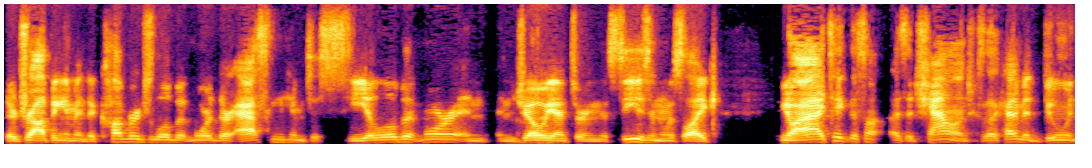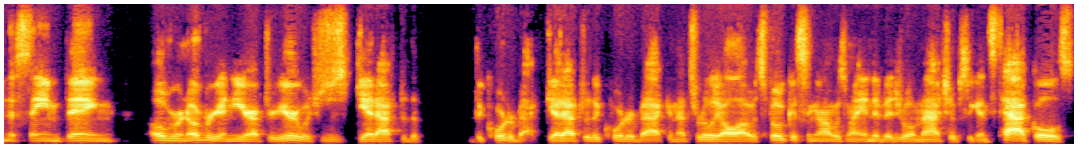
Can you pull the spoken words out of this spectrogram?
They're dropping him into coverage a little bit more. They're asking him to see a little bit more, and, and Joey entering the season was like, you know, I, I take this as a challenge because I kind of been doing the same thing over and over again year after year, which was just get after the the quarterback, get after the quarterback, and that's really all I was focusing on was my individual matchups against tackles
